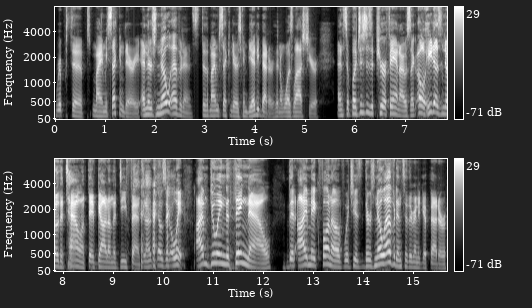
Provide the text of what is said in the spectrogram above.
ripped the Miami secondary, and there's no evidence that the Miami secondary is going to be any better than it was last year. And so, but just as a pure fan, I was like, oh, he doesn't know the talent they've got on the defense. And I, I was like, oh wait, I'm doing the thing now that I make fun of, which is there's no evidence that they're going to get better,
